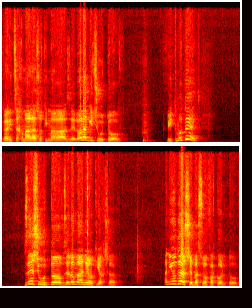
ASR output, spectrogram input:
ואני צריך מה לעשות עם הרע הזה? לא להגיד שהוא טוב, להתמודד. זה שהוא טוב זה לא מעניין אותי עכשיו. אני יודע שבסוף הכל טוב.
